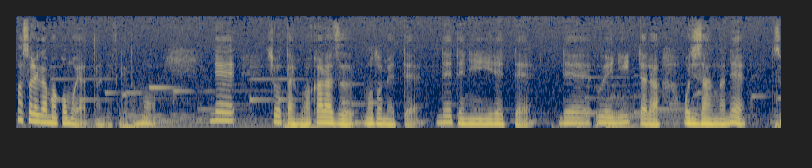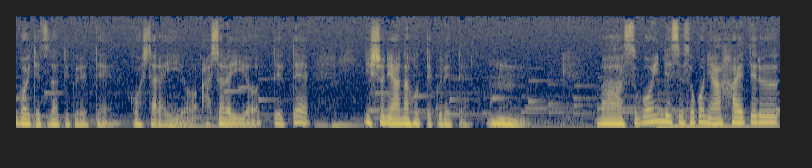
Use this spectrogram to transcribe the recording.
まあ、それがマコモやったんですけども。で正体も分からず求めてで手に入れてで上に行ったらおじさんがねすごい手伝ってくれてこうしたらいいよあしたらいいよって言って一緒に穴掘ってくれて、うん、まあすごいんですよ。そこに生えてる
